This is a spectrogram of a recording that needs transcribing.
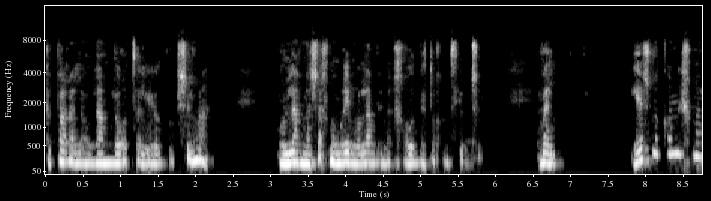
כפר על העולם, לא רוצה להיות בו, בשביל מה? עולם, מה שאנחנו אומרים, עולם במרכאות בתוך המציאות שלו. אבל יש מקום נחמד,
